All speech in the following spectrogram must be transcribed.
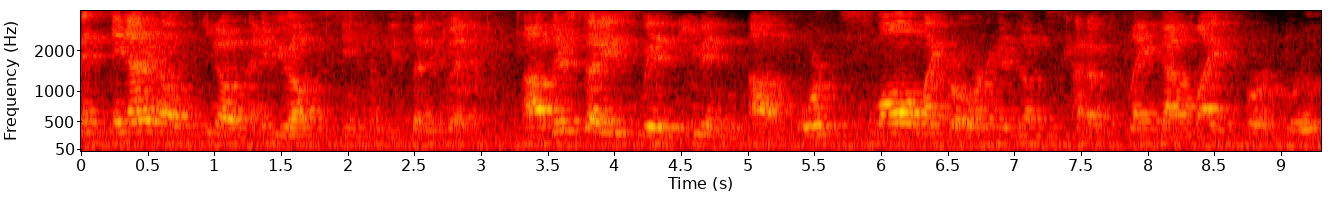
and, and I don't know if you know if any of you else have seen some of these studies, but um, there's studies with even um, or small microorganisms kind of laying down life for a group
